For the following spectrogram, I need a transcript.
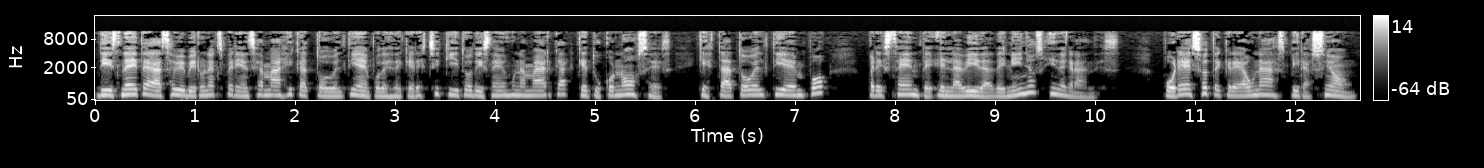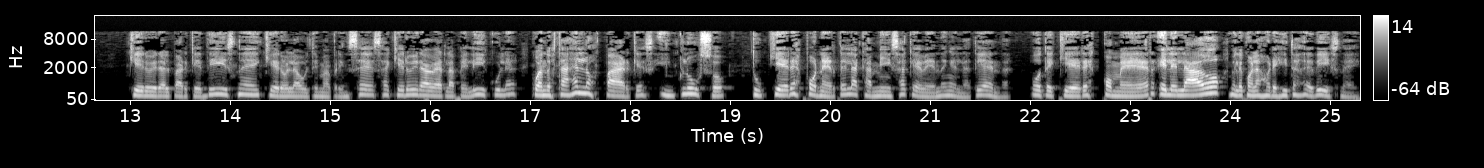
Disney te hace vivir una experiencia mágica todo el tiempo. Desde que eres chiquito, Disney es una marca que tú conoces, que está todo el tiempo presente en la vida de niños y de grandes. Por eso te crea una aspiración, quiero ir al parque Disney, quiero la última princesa, quiero ir a ver la película. Cuando estás en los parques, incluso tú quieres ponerte la camisa que venden en la tienda o te quieres comer el helado con las orejitas de Disney.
